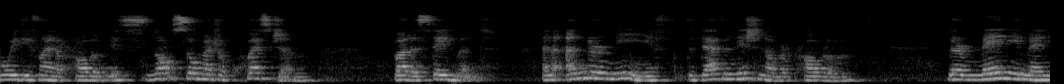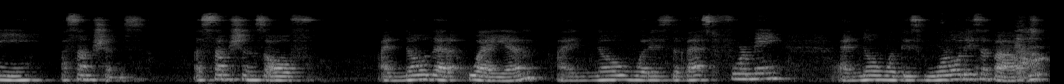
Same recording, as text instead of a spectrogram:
When we define a problem, it's not so much a question, but a statement. And underneath the definition of a problem, there are many, many assumptions assumptions of I know that who I am, I know what is the best for me, I know what this world is about,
